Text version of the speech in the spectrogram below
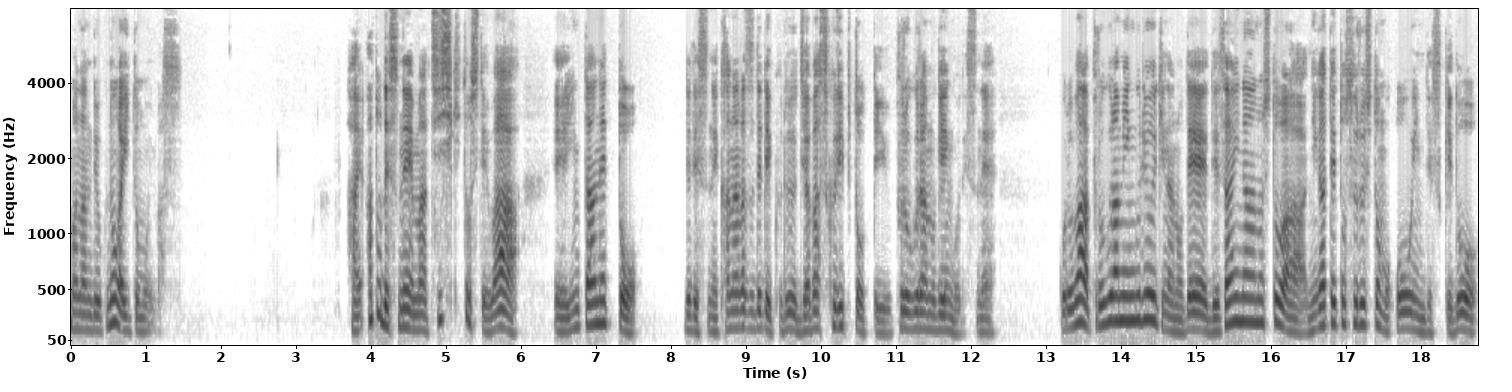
学んでおくのがいいと思います。はい。あとですね、まあ知識としては、えーインターネットでですね、必ず出てくる JavaScript っていうプログラム言語ですね。これはプログラミング領域なので、デザイナーの人は苦手とする人も多いんですけど、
